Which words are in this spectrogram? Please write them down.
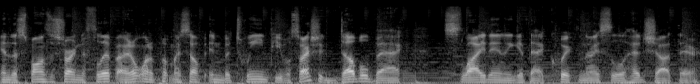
and the spawns are starting to flip. I don't want to put myself in between people, so I actually double back slide in and get that quick, nice little headshot there.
